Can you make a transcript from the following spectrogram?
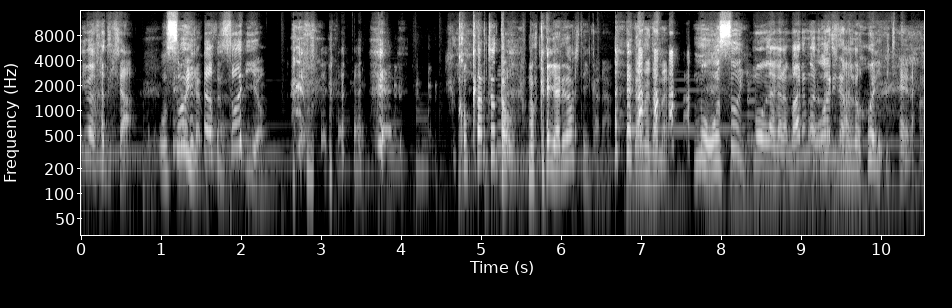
今帰ってきた。遅いよ。遅いよ。こっからちょっともう一回やり直していいかなダメダメ。もう遅いよ。もうだから、まるまる終わりだからの方にみたいな。もう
